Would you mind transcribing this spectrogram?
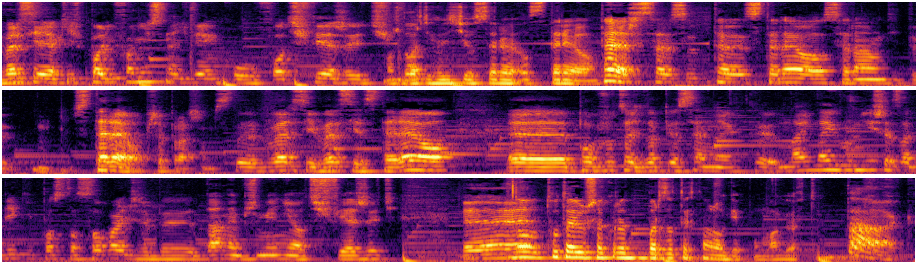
Wersje jakieś polifoniczne dźwięków, odświeżyć. Może do- bardziej chodzi ci o stereo. O stereo. też se, te stereo, surround, stereo, przepraszam, wersje, wersje stereo, e, powrzucać do piosenek, naj, najróżniejsze zabiegi postosować, żeby dane brzmienie odświeżyć. No tutaj już akurat bardzo technologia pomaga w tym. Tak,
